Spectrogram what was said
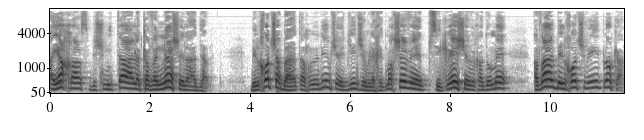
היחס בשמיטה לכוונה של האדם. בהלכות שבת אנחנו יודעים שיש דין של מלאכת מחשבת, פסיק רשע וכדומה, אבל בהלכות שביעית לא כך.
